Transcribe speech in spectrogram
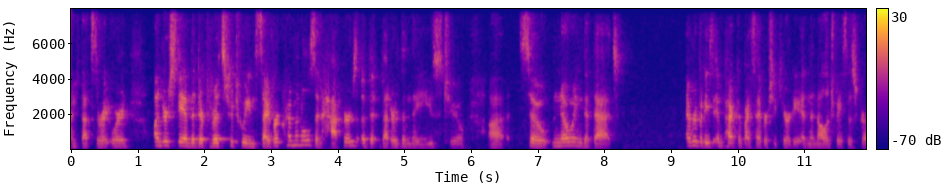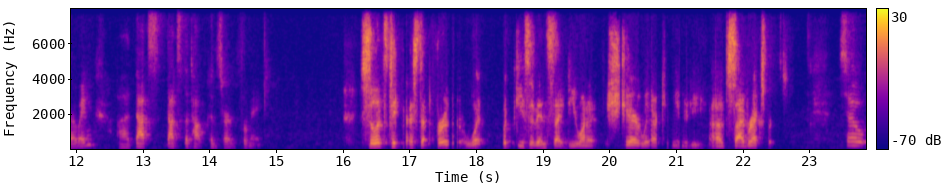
if that's the right word, understand the difference between cyber criminals and hackers a bit better than they used to. Uh, so knowing that that everybody's impacted by cybersecurity and the knowledge base is growing, uh, that's that's the top concern for me. So let's take that a step further. What what piece of insight do you want to share with our community of cyber experts? So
